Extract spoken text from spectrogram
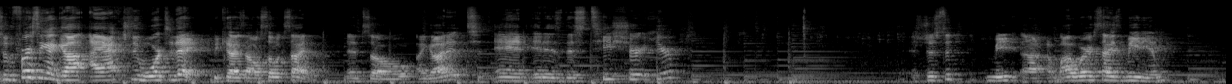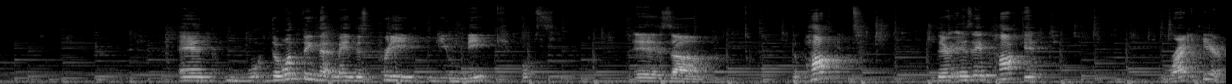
So the first thing I got, I actually wore today because I was so excited. And so I got it, and it is this t-shirt here. It's just a, med uh, I wear size medium. And the one thing that made this pretty unique, whoops, is um, the pocket. There is a pocket right here.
